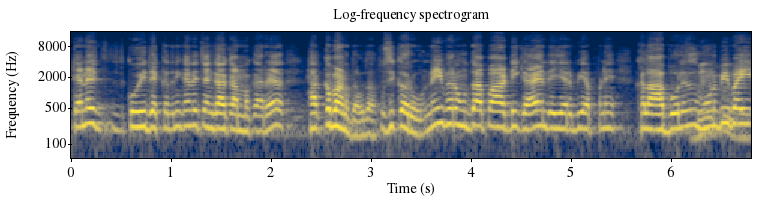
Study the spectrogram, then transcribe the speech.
ਕਹਿੰਦੇ ਕੋਈ ਦਿੱਕਤ ਨਹੀਂ ਕਹਿੰਦੇ ਚੰਗਾ ਕੰਮ ਕਰ ਰਿਹਾ ਹੱਕ ਬਣਦਾ ਉਹਦਾ ਤੁਸੀਂ ਕਰੋ। ਨਹੀਂ ਫਿਰ ਹੁੰਦਾ ਪਾਰਟੀ ਕਹਿ ਜਾਂਦੇ ਯਾਰ ਵੀ ਆਪਣੇ ਖਿਲਾਫ ਬੋਲੇ ਤੁਸੀਂ ਹੁਣ ਵੀ ਬਾਈ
